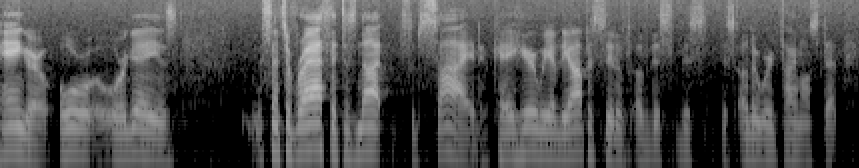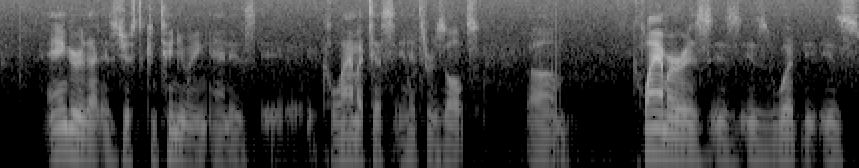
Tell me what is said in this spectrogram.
Anger, or orge, is the sense of wrath that does not subside. Okay, here we have the opposite of, of this, this, this other word, thymos, that anger that is just continuing and is uh, calamitous in its results. Um, clamor is, is, is, what, is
